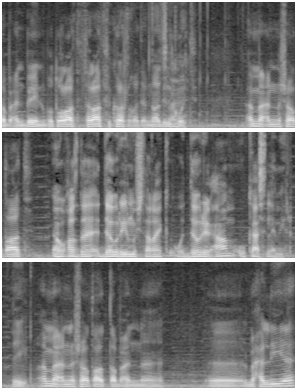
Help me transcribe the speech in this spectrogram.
طبعا بين البطولات الثلاث في كرة القدم نادي صحيح. الكويت أما عن النشاطات هو قصده الدوري المشترك والدوري العام وكأس الأمير إي أما عن النشاطات طبعا آه، المحلية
